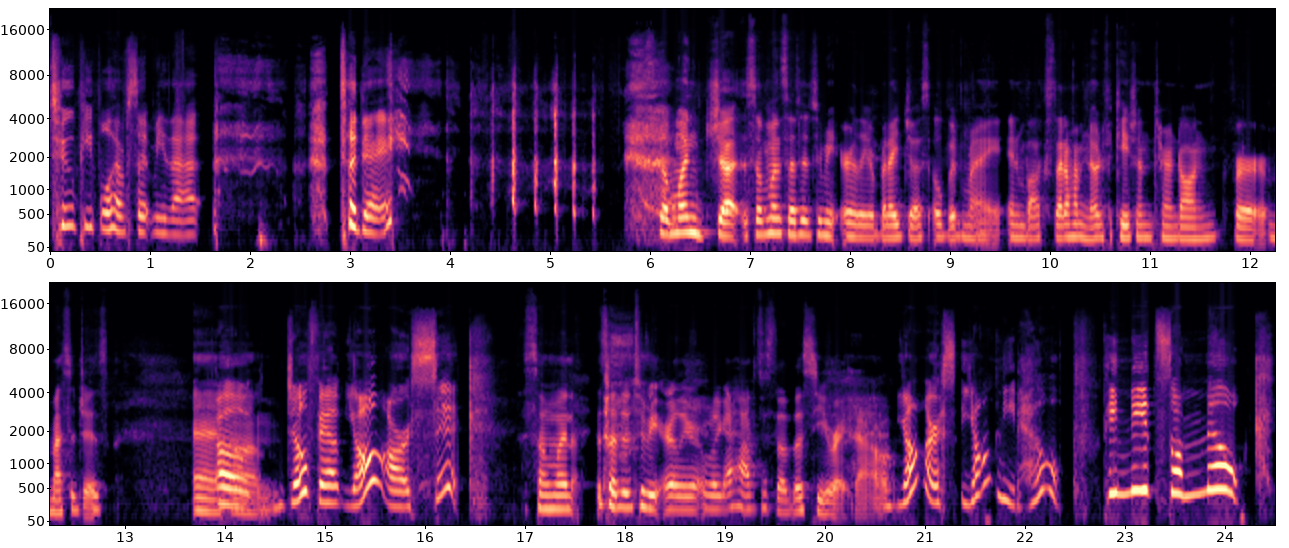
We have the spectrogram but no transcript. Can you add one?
Two people have sent me that today. someone just someone sent it to me earlier, but I just opened my inbox. So I don't have notification turned on for messages, and Oh, um, Joe fam, y'all are sick. someone sent it to me earlier. I'm like, I have to send this to you right now. Y'all are y'all need help. They need some milk.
